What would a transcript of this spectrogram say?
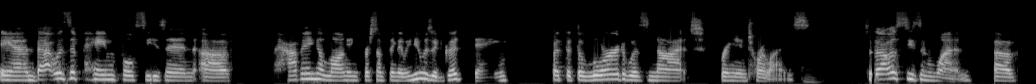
And that was a painful season of having a longing for something that we knew was a good thing, but that the Lord was not bringing into our lives. Mm. So that was season one of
